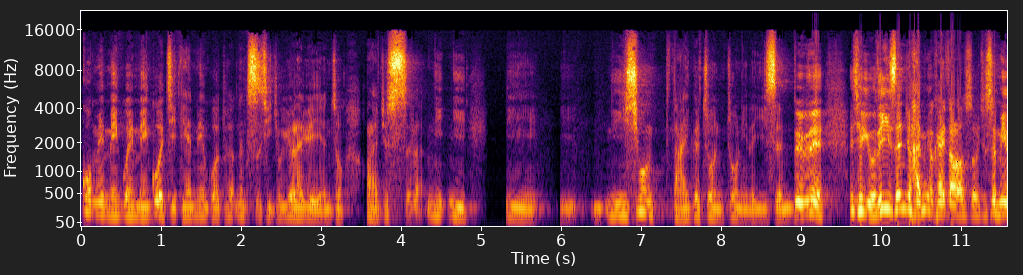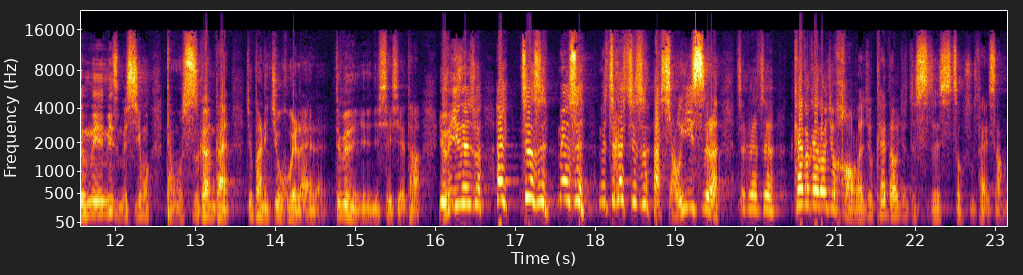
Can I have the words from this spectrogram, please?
过没没过没过几天，没过多那个事情就越来越严重，后来就死了。你你你。你你希望哪一个做做你的医生，对不对？而且有的医生就还没有开刀的时候，就是没有没没什么希望，但我试看看，就把你救回来了，对不对？你谢谢他。有的医生说：“哎，这个是没有事，那这个就是啊小意思了，这个这开刀开刀就好了，就开刀就死在手术台上。”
